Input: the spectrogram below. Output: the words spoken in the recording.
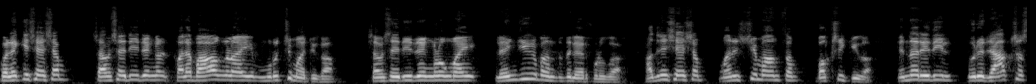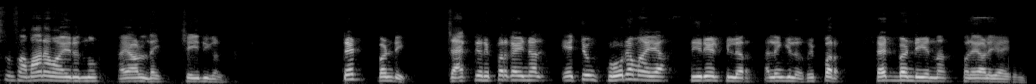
കൊലയ്ക്ക് ശേഷം ശവശരീരങ്ങൾ പല ഭാഗങ്ങളായി മുറിച്ചു മാറ്റുക ശവശരീരങ്ങളുമായി ലൈംഗിക ബന്ധത്തിൽ ഏർപ്പെടുക അതിനുശേഷം മനുഷ്യമാംസം ഭക്ഷിക്കുക എന്ന രീതിയിൽ ഒരു രാക്ഷസ സമാനമായിരുന്നു അയാളുടെ ചെയ്തികൾ. ടെഡ് ബണ്ടി ജാക്ക് റിപ്പർ കഴിഞ്ഞാൽ ഏറ്റവും ക്രൂരമായ സീരിയൽ കില്ലർ അല്ലെങ്കിൽ റിപ്പർ ടെഡ് ബണ്ടി എന്ന കൊലയാളിയായിരുന്നു.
